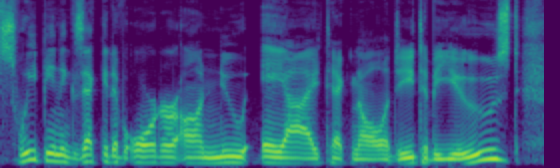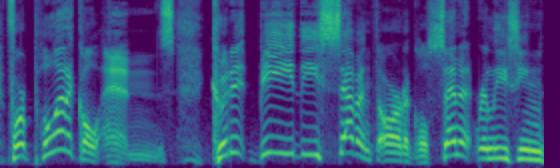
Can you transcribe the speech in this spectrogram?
sweeping executive order on new AI technology to be used for political ends? Could it be the seventh article, Senate releasing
